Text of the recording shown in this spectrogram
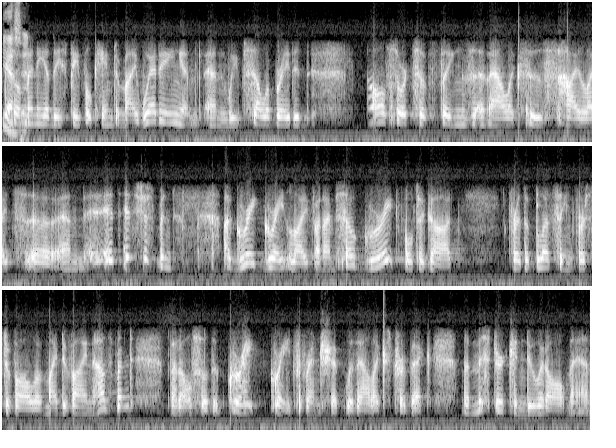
Yes, so many of these people came to my wedding, and, and we've celebrated all sorts of things and Alex's highlights, uh, and it, it's just been a great, great life, and I'm so grateful to God for the blessing, first of all, of my divine husband, but also the great, great friendship with Alex Trebek. The Mister can do it all, man.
